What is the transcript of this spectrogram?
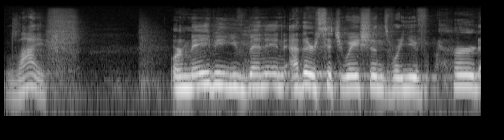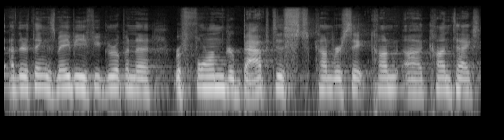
life. Or maybe you've been in other situations where you've heard other things. Maybe if you grew up in a Reformed or Baptist conversa- con- uh, context,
